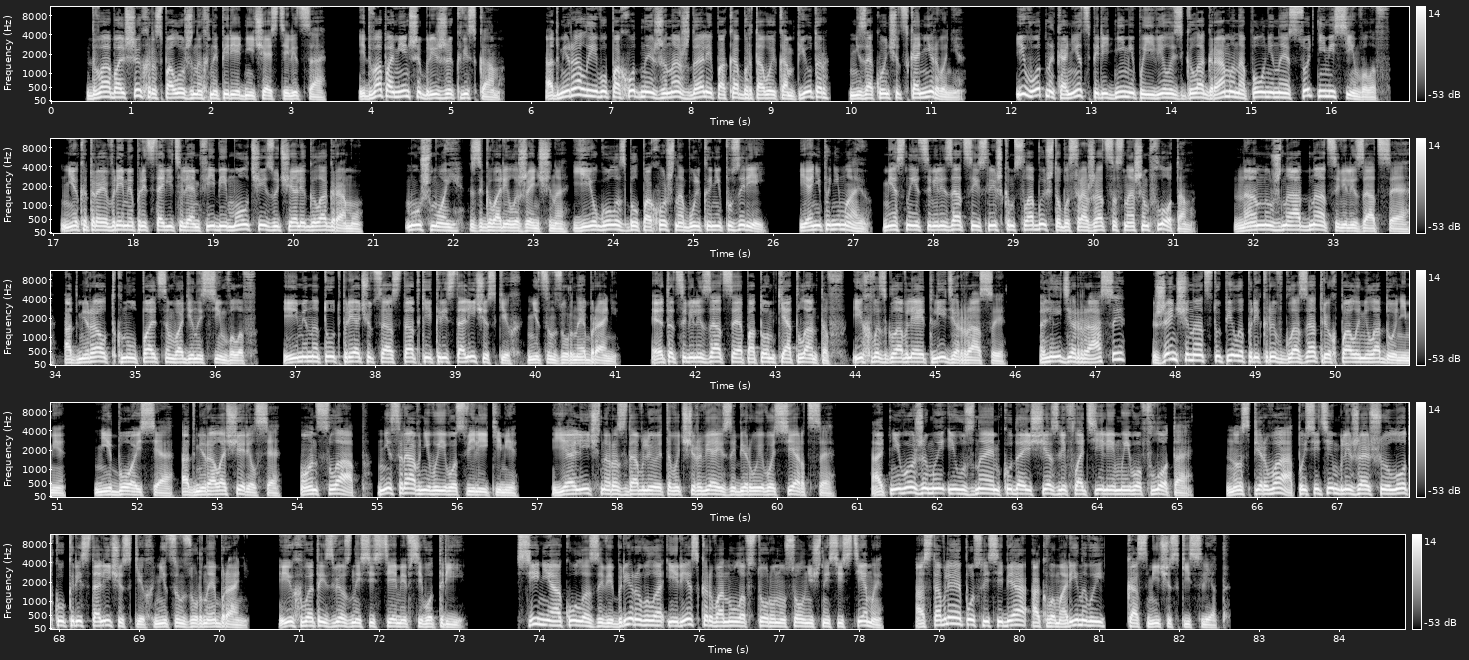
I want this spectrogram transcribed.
Два больших, расположенных на передней части лица, и два поменьше ближе к вискам. Адмирал и его походная жена ждали, пока бортовой компьютер не закончит сканирование. И вот, наконец, перед ними появилась голограмма, наполненная сотнями символов. Некоторое время представители амфибий молча изучали голограмму. «Муж мой», — заговорила женщина, ее голос был похож на бульканье пузырей. Я не понимаю. Местные цивилизации слишком слабы, чтобы сражаться с нашим флотом. Нам нужна одна цивилизация. Адмирал ткнул пальцем в один из символов. Именно тут прячутся остатки кристаллических, нецензурная брань. Это цивилизация потомки атлантов. Их возглавляет лидер расы. Лидер расы? Женщина отступила, прикрыв глаза трехпалыми ладонями. «Не бойся», — адмирал ощерился. Он слаб, не сравнивай его с великими. Я лично раздавлю этого червя и заберу его сердце. От него же мы и узнаем, куда исчезли флотилии моего флота. Но сперва посетим ближайшую лодку кристаллических, нецензурная брань. Их в этой звездной системе всего три. Синяя акула завибрировала и резко рванула в сторону Солнечной системы, оставляя после себя аквамариновый космический след.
